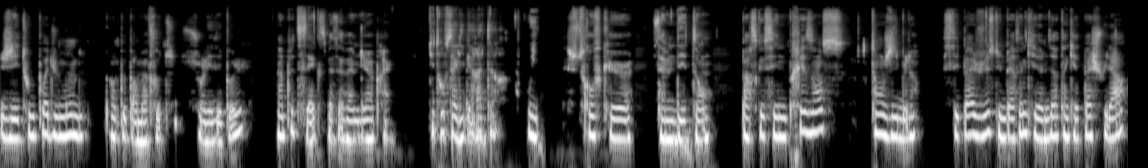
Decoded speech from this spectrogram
j'ai tout le poids du monde, un peu par ma faute, sur les épaules. Un peu de sexe, bah ça va mieux après. Tu trouves ça libérateur? Oui, je trouve que ça me détend parce que c'est une présence tangible. C'est pas juste une personne qui va me dire t'inquiète pas, je suis là,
